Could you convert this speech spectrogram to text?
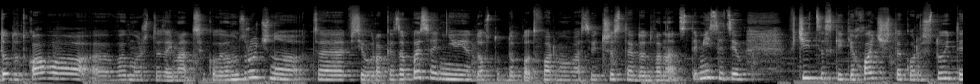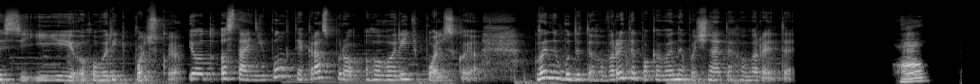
Додатково ви можете займатися, коли вам зручно. Це всі уроки записані. Доступ до платформи у вас від 6 до 12 місяців. Вчіться скільки хочете, користуйтесь і говоріть польською. І от останній пункт якраз про говоріть польською. Ви не будете говорити, поки ви не почнете говорити.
